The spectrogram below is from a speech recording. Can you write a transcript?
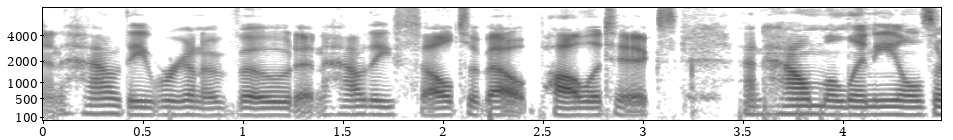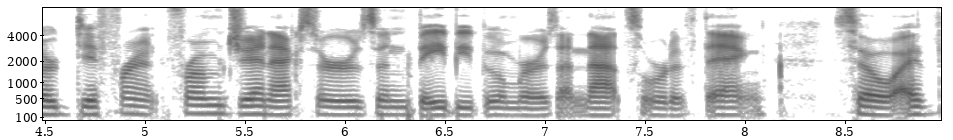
and how they were going to vote and how they felt about politics and how millennials are different from Gen Xers and baby boomers and that sort of thing. So I've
